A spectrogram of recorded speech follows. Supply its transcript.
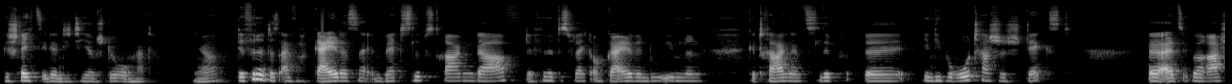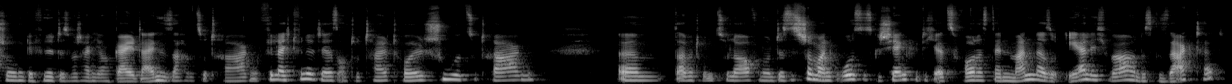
geschlechtsidentitäre Störung hat. Ja, der findet das einfach geil, dass er im Bett Slips tragen darf. Der findet es vielleicht auch geil, wenn du ihm einen getragenen Slip äh, in die Bürotasche steckst äh, als Überraschung. Der findet es wahrscheinlich auch geil, deine Sachen zu tragen. Vielleicht findet er es auch total toll, Schuhe zu tragen, ähm, damit rumzulaufen. Und das ist schon mal ein großes Geschenk für dich als Frau, dass dein Mann da so ehrlich war und das gesagt hat.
